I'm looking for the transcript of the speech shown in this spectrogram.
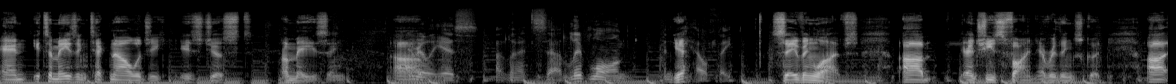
and it's amazing. Technology is just amazing. it really is. Uh, let's uh, live long and Yeah. be healthy. saving lives. Um, and she's fine. Everything's good. Uh,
